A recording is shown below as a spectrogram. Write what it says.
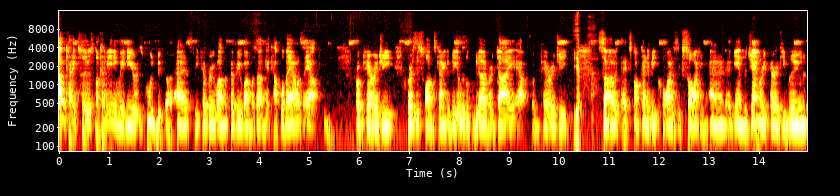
okay too. It's not going to be anywhere near as good as the February one. The February one was only a couple of hours out from perigee, whereas this one's going to be a little bit over a day out from perigee. Yep. So it's not going to be quite as exciting. And again, the January perigee moon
